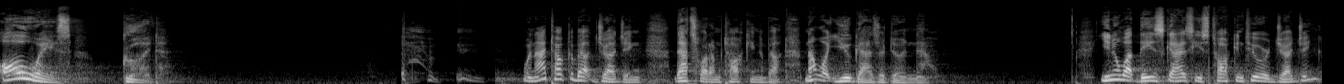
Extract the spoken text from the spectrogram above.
always good. When I talk about judging, that's what I'm talking about, not what you guys are doing now. You know what these guys he's talking to are judging?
